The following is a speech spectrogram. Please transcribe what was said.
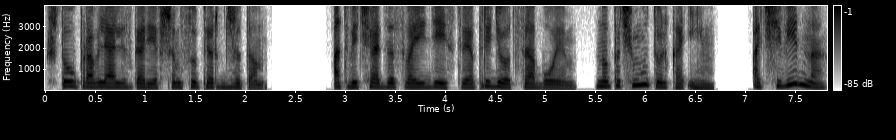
что управляли сгоревшим суперджетом. Отвечать за свои действия придется обоим, но почему только им? Очевидно,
